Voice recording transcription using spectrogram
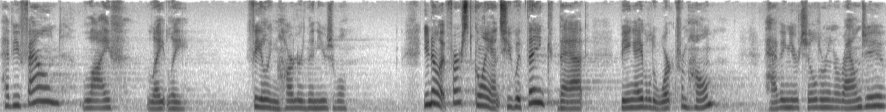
have you found life lately feeling harder than usual? You know, at first glance, you would think that being able to work from home, having your children around you,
